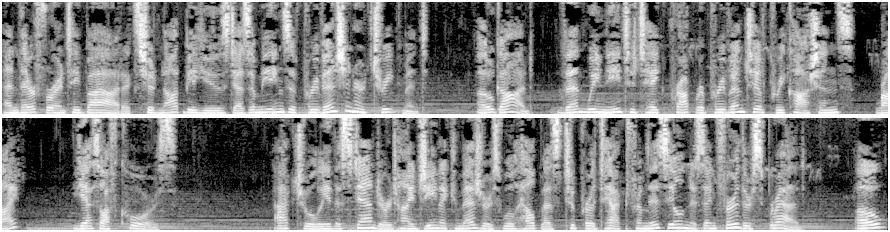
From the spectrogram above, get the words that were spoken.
And therefore antibiotics should not be used as a means of prevention or treatment. Oh god, then we need to take proper preventive precautions, right? Yes of course. Actually the standard hygienic measures will help us to protect from this illness and further spread. Oh,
